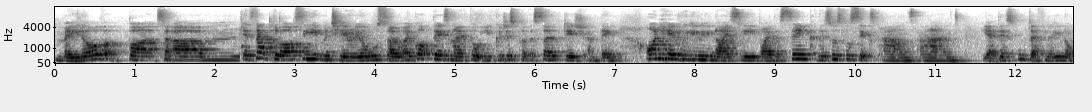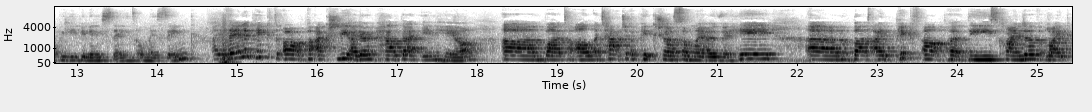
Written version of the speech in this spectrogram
made of but um, it's that glossy material so I got this and I thought you could just put the soap dish and thing on here really really nicely by the sink. This was for six pounds and yeah, this will definitely not be leaving any stains on my sink. I then picked up, actually I don't have that in here, um, but I'll attach a picture somewhere over here. Um, but I picked up these kind of like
